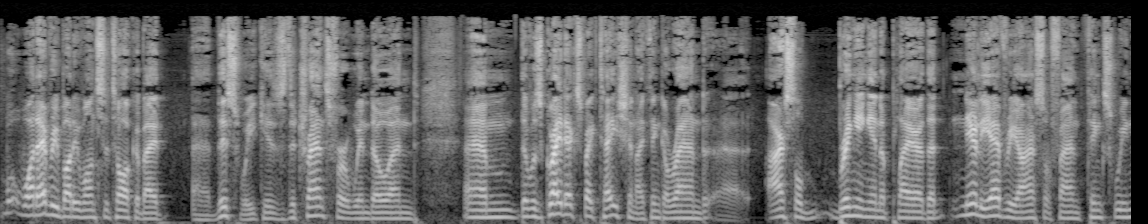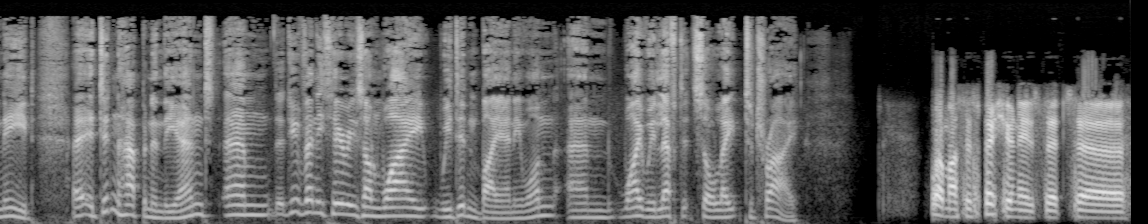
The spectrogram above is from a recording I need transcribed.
What everybody wants to talk about uh, this week is the transfer window, and um, there was great expectation, I think, around uh, Arsenal bringing in a player that nearly every Arsenal fan thinks we need. Uh, it didn't happen in the end. Um, do you have any theories on why we didn't buy anyone and why we left it so late to try? Well, my suspicion is that uh,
